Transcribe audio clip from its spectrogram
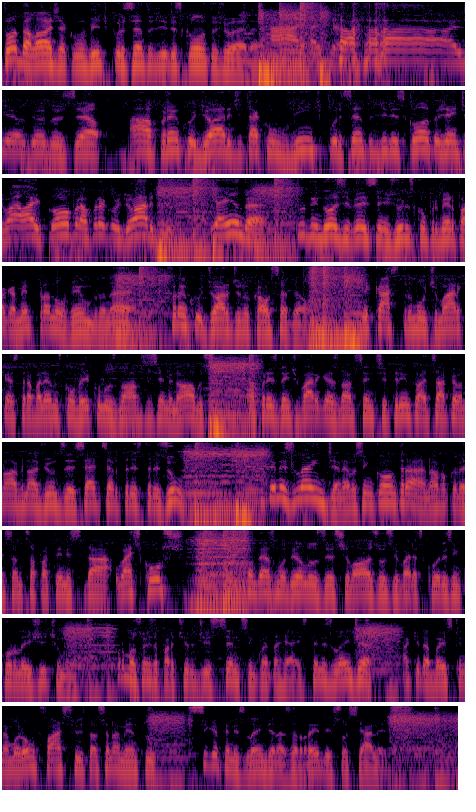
Toda loja com 20% de desconto, Joana. Ai, Rajão. Ai, meu Deus do céu. A Franco Jorge tá com 20% de desconto, gente. Vai lá e compra a Franco Jorge. E ainda, tudo em 12 vezes sem juros com o primeiro pagamento para novembro, né? Franco Jorge no calçadão. De Castro Multimarcas, trabalhamos com veículos novos e seminovos. Na Presidente Vargas 930, o WhatsApp é o 991 17 0331. Em Tênislândia, né? Você encontra a nova coleção de sapatênis da West Coast. São 10 modelos estilosos e várias cores em couro legítimo. Promoções a partir de 150 reais. Tênislândia, aqui da Bus que namorou um fácil estacionamento. Siga a Tênislândia nas redes sociais.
